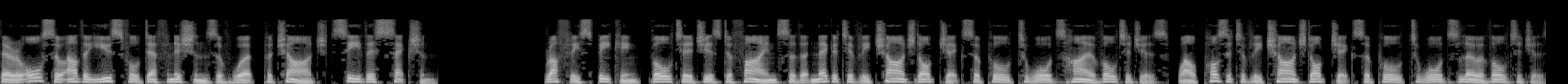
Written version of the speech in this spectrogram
There are also other useful definitions of work per charge see this section. Roughly speaking, voltage is defined so that negatively charged objects are pulled towards higher voltages, while positively charged objects are pulled towards lower voltages.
